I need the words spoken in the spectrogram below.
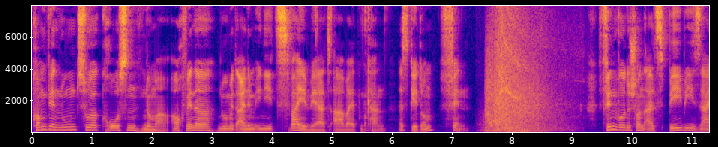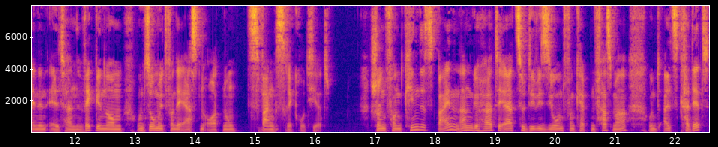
Kommen wir nun zur großen Nummer, auch wenn er nur mit einem INI 2 Wert arbeiten kann. Es geht um Finn. Finn wurde schon als Baby seinen Eltern weggenommen und somit von der ersten Ordnung zwangsrekrutiert. Schon von Kindesbeinen an gehörte er zur Division von Captain Phasma und als Kadett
